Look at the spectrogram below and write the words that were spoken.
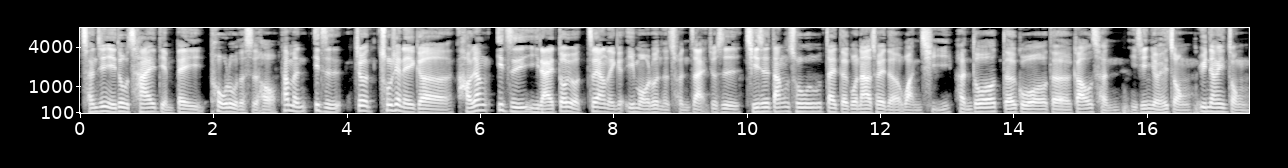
曾经一度差一点被破露的时候，他们一直就出现了一个好像一直以来都有这样的一个阴谋论的存在，就是其实当初在德国纳粹的晚期，很多德国的高层已经有一种酝酿一种。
